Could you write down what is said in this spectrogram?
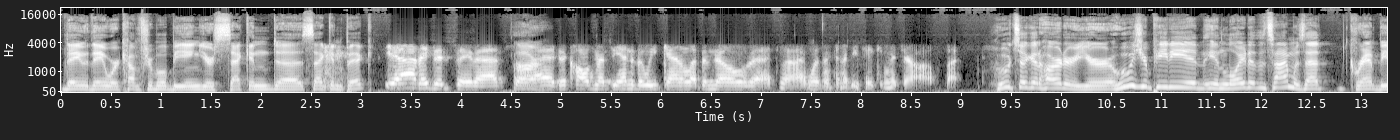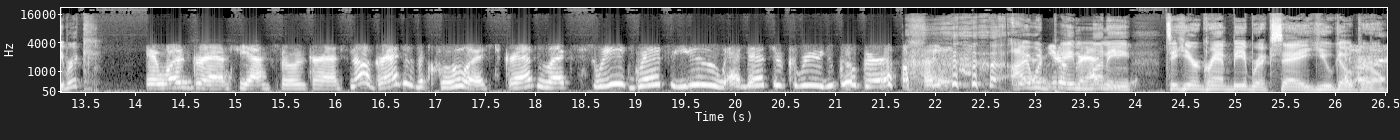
they they were comfortable being your second uh, second pick? Yeah, they did say that. So right. I had to call them at the end of the weekend and let them know that uh, I wasn't going to be taking the job. But Who took it harder? Your who was your PD in, in Lloyd at the time? Was that Grant Biebrick? It was Grant, yes, it was Grant. No, Grant is the coolest. Grant is like, sweet, great for you, and that's your career. You go, girl. I would you know pay money to hear Grant Biebrick say, "You go, girl."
